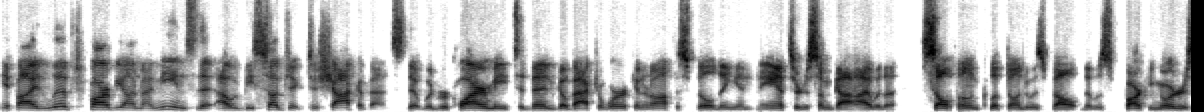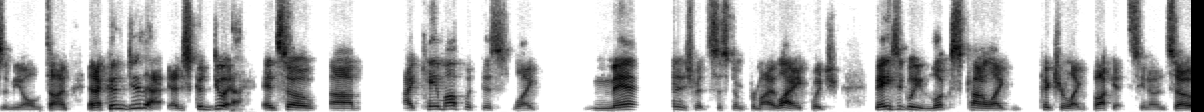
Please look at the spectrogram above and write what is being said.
if I lived far beyond my means, that I would be subject to shock events that would require me to then go back to work in an office building and answer to some guy with a cell phone clipped onto his belt that was barking orders at me all the time. And I couldn't do that. I just couldn't do it. Yeah. And so um, I came up with this like management system for my life, which basically looks kind of like picture like buckets, you know. And so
